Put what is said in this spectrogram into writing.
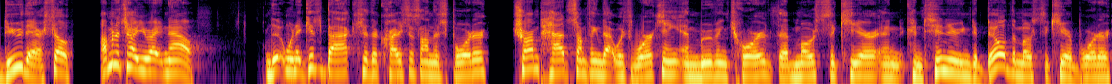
do there. So I'm going to tell you right now that when it gets back to the crisis on this border, Trump had something that was working and moving towards the most secure and continuing to build the most secure border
